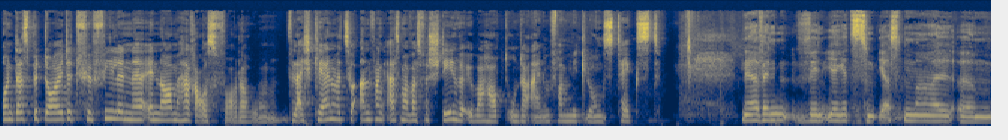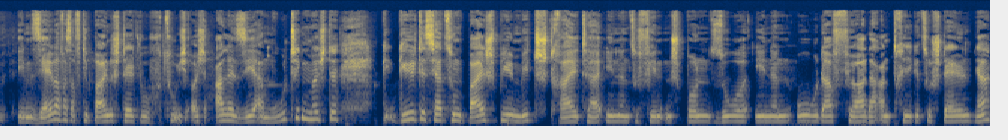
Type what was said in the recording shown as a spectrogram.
Und das bedeutet für viele eine enorme Herausforderung. Vielleicht klären wir zu Anfang erstmal, was verstehen wir überhaupt unter einem Vermittlungstext? Naja, wenn, wenn ihr jetzt zum ersten Mal ähm, eben selber was auf die Beine stellt, wozu ich euch alle sehr ermutigen möchte, gilt es ja zum Beispiel MitstreiterInnen zu finden, SponsorInnen oder Förderanträge zu stellen. Ja,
